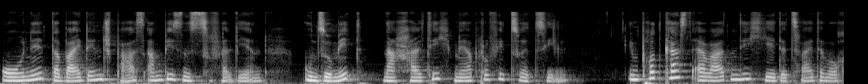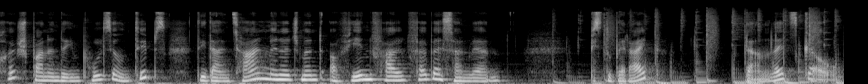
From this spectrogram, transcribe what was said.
ohne dabei den Spaß am Business zu verlieren und somit nachhaltig mehr Profit zu erzielen. Im Podcast erwarten dich jede zweite Woche spannende Impulse und Tipps, die dein Zahlenmanagement auf jeden Fall verbessern werden. Bist du bereit? Dann let's go!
